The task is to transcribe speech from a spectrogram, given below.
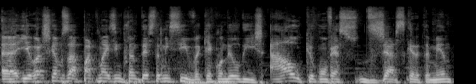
Ah, e agora chegamos à parte mais importante desta missiva, que é quando ele diz: há algo que eu confesso desejar secretamente,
